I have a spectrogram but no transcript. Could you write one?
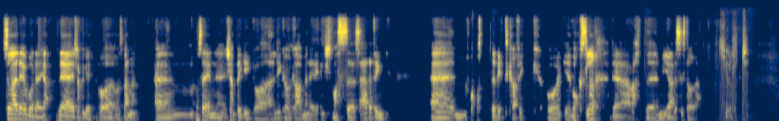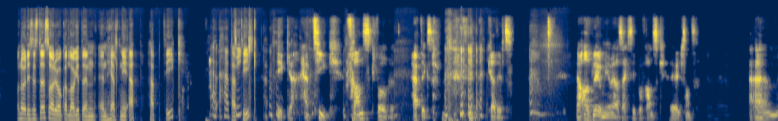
Så det er jo både Ja, det er kjempegøy og, og spennende. Um, og så er jeg en eh, kjempegeek og liker å grave med deg i masse sære ting. Um, 8-bit-grafikk og voksler, det har vært eh, mye av det siste året. Kult. Og nå i det siste så har du akkurat laget en, en helt ny app, Haptik. Haptik. Haptik, ja. Haptik. Fransk for haptics. Kreativt. Ja, alt ble jo mye mer sexy på fransk, eh, ikke sant? Um,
